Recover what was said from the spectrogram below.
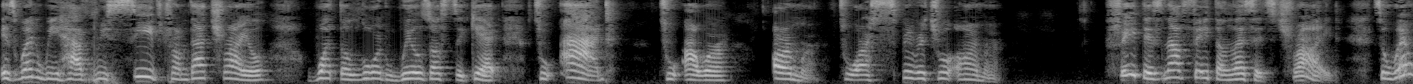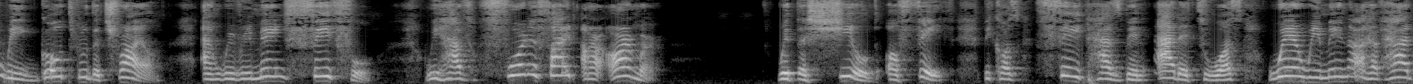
is when we have received from that trial what the Lord wills us to get to add to our armor, to our spiritual armor. Faith is not faith unless it's tried. So when we go through the trial and we remain faithful, we have fortified our armor with the shield of faith because faith has been added to us where we may not have had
